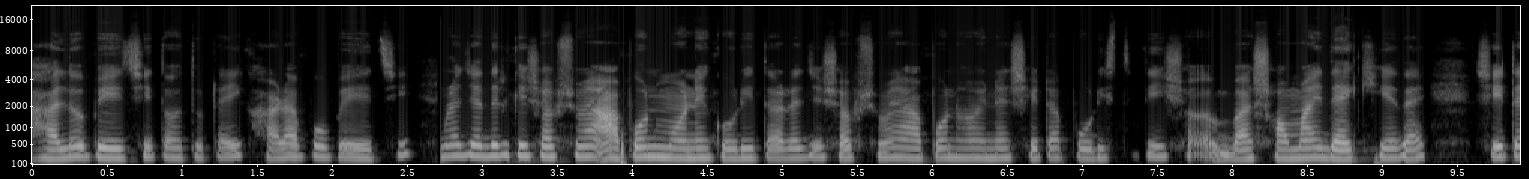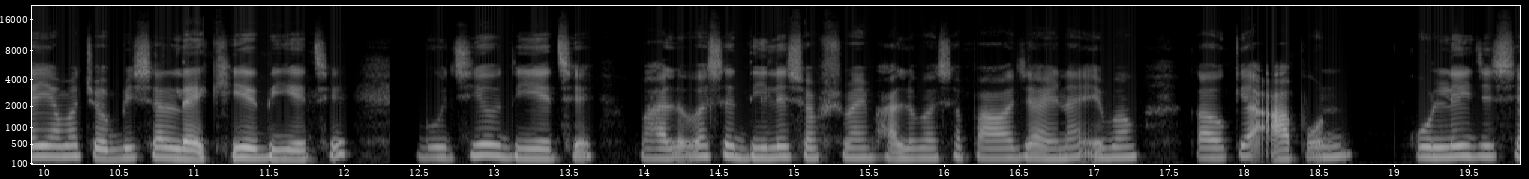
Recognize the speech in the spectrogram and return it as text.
ভালো পেয়েছি, ততটাই খারাপও পেয়েছি। আমরা যাদেরকে সবসময় আপন মনে করি, তারা যে সবসময় আপন হয় না, সেটা পরিস্থিতি বা সময় দেখিয়ে দেয়। সেটাই আমার চব্বিশ সাল দেখিয়ে দিয়েছে, বুঝিয়েও দিয়েছে। ভালোবাসা দিলে সবসময় ভালোবাসা পাওয়া যায় না এবং কাউকে আপন করলেই যে সে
